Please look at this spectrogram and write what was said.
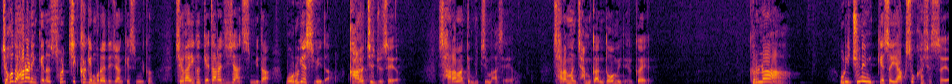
적어도 하나님께는 솔직하게 물어야 되지 않겠습니까? 제가 이거 깨달아지지 않습니다. 모르겠습니다. 가르쳐 주세요. 사람한테 묻지 마세요. 사람은 잠깐 도움이 될 거예요. 그러나 우리 주님께서 약속하셨어요.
